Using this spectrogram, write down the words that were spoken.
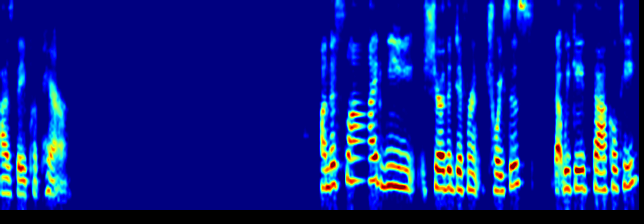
as they prepare. On this slide, we share the different choices that we gave faculty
